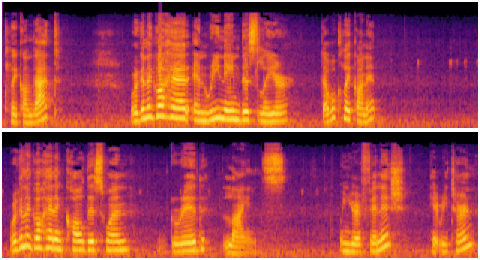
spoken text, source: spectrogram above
Click on that. We're going to go ahead and rename this layer. Double click on it. We're going to go ahead and call this one grid lines. When you're finished, hit return.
